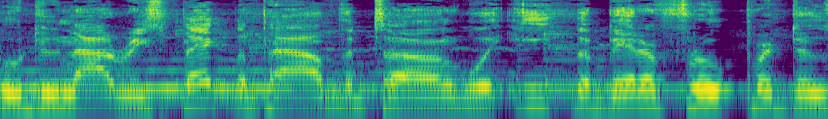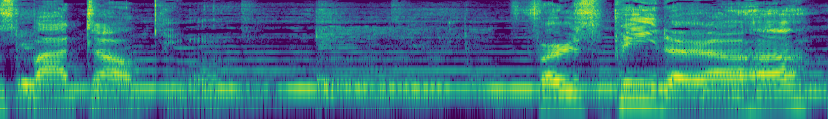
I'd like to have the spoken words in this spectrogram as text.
who do not respect the power of the tongue will eat the bitter fruit produced by talking. First Peter, uh huh.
